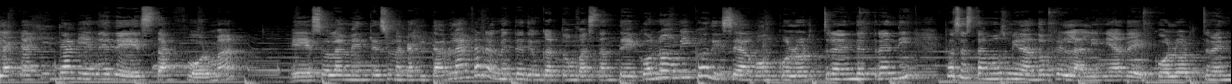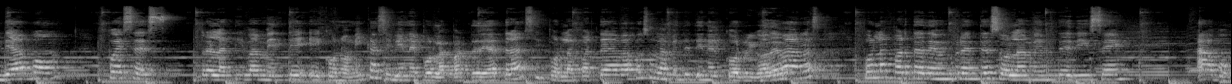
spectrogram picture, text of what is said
la cajita viene de esta forma. Eh, solamente es una cajita blanca, realmente de un cartón bastante económico, dice Avon Color Trend de Trendy, pues estamos mirando que la línea de Color Trend de Avon pues es relativamente económica, si viene por la parte de atrás y por la parte de abajo solamente tiene el código de barras, por la parte de enfrente solamente dice Avon.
